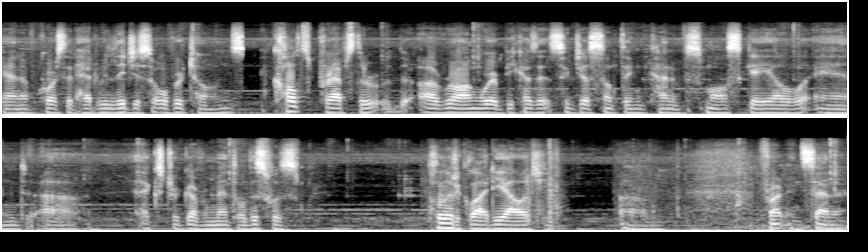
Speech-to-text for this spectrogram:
And of course, it had religious overtones. Cult's perhaps the, the wrong word because it suggests something kind of small scale and uh, extra governmental. This was political ideology, um, front and center.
